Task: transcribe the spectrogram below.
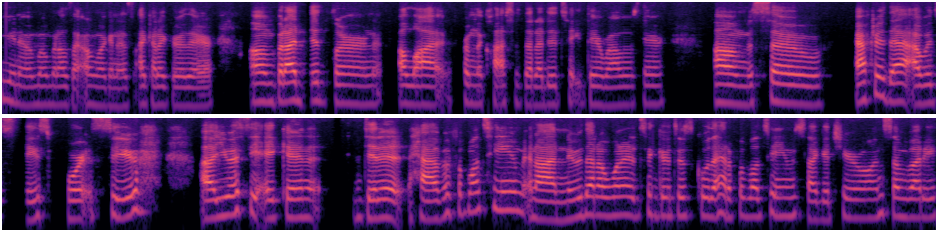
you know, moment. I was like, oh my goodness, I gotta go there. Um, but I did learn a lot from the classes that I did take there while I was there. Um, so after that, I would say sports too. Uh, USC Aiken didn't have a football team, and I knew that I wanted to go to a school that had a football team so I could cheer on somebody.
